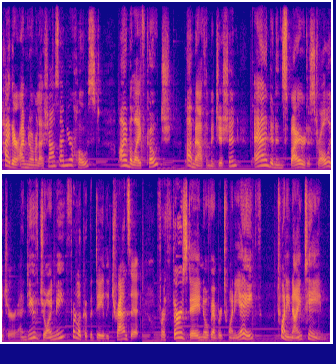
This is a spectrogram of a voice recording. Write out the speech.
Hi there, I'm Norma Lachance. I'm your host. I'm a life coach, a mathematician, and an inspired astrologer, and you've joined me for a look at the daily transit for Thursday, November 28th, 2019.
